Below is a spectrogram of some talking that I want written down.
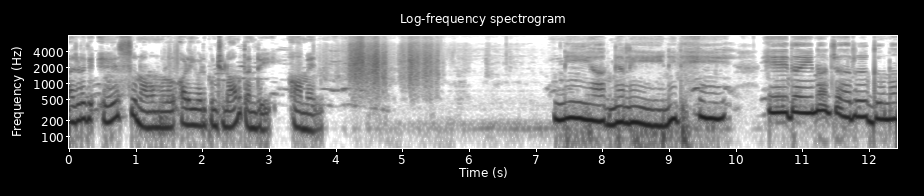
నజుడికి ఏసు నామంలో అడిగి వేడుకుంటున్నాము తండ్రి. ఆమెన్. నీ ఆజ్ఞ లేనిదే ఏదైనా జరుగునా?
